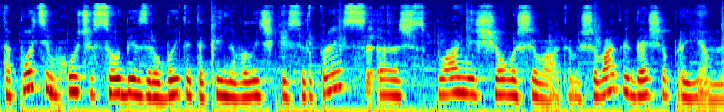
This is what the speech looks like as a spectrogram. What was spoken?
Та потім хочу собі зробити такий невеличкий сюрприз е, в плані, що вишивати. Вишивати дещо приємне.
